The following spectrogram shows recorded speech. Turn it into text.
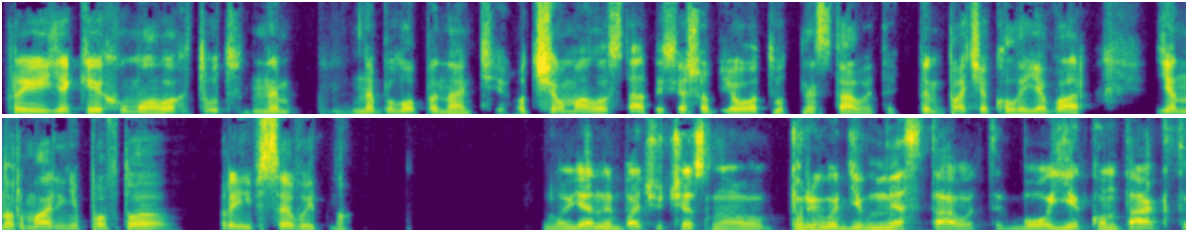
При яких умовах тут не, не було пенальті? От що мало статися, щоб його тут не ставити? Тим паче, коли є вар, є нормальні повтори і все видно. Ну, я не бачу, чесно, приводів не ставити, бо є контакт,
